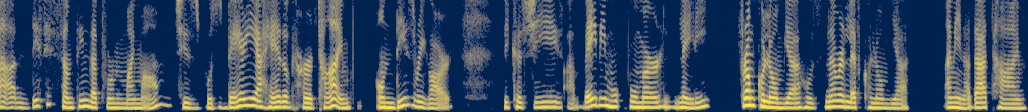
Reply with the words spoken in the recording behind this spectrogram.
And this is something that for my mom, she was very ahead of her time on this regard because she's a baby boomer lady from Colombia who's never left Colombia. I mean, at that time,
